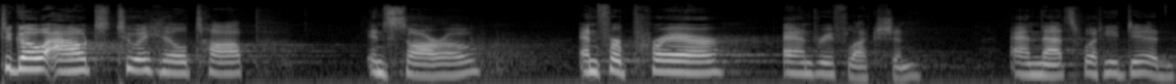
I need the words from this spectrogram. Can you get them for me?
to go out to a hilltop in sorrow and for prayer and reflection. And that's what he did.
